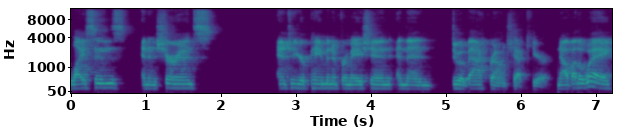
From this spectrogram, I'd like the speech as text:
license and insurance, enter your payment information, and then do a background check here. Now, by the way,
